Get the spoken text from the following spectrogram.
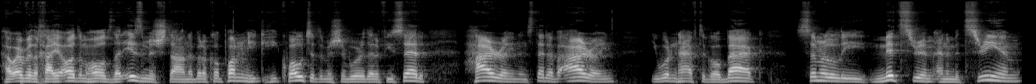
However, the Chaya Adam holds that is mishtana, but him he, he quotes at the Mishnah that if you said haron instead of aron, you wouldn't have to go back. Similarly, mitzrim and mitzriim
